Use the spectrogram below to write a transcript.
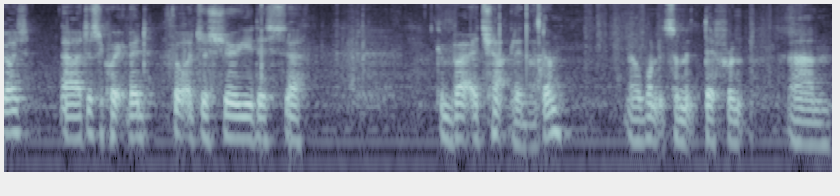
guys, uh, just a quick vid. Thought I'd just show you this uh, converted chaplain I've done. I wanted something different um,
